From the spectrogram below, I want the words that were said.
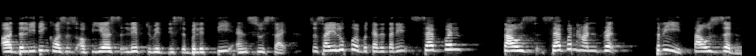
are the leading causes of years lived with disability and suicide. So saya lupa berkata tadi 703,000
